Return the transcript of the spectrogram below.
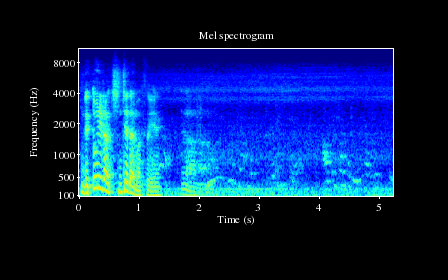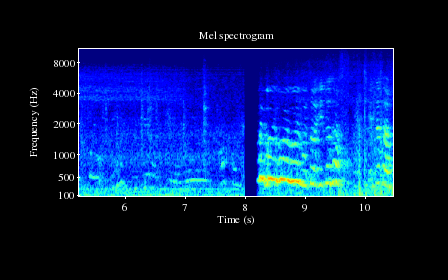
근데 또리랑 진짜 닮았어 얘. 어. 어이구 어이구 어이구 어이구 저 이따서 이따서.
